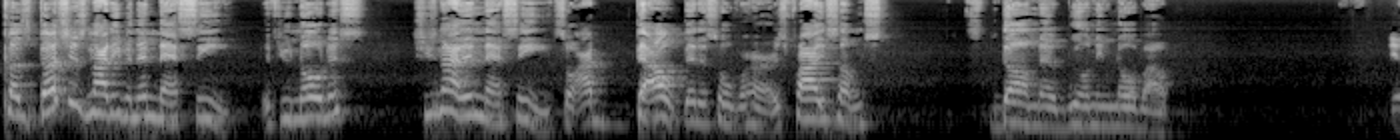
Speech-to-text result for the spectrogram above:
Because Dutch is not even in that scene. If you notice, she's not in that scene. So I doubt that it's over her. It's probably something dumb that we don't even know about. Yeah,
